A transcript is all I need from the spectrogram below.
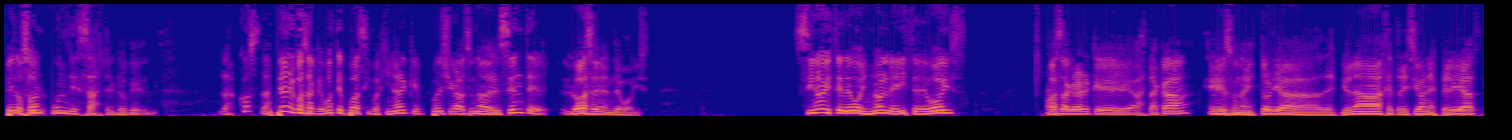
Pero son un desastre. Lo que, las, cosas, las peores cosas que vos te puedas imaginar que puede llegar a ser un adolescente, lo hacen en The Voice. Si no viste The Voice, no leíste The Voice, vas a creer que hasta acá es una historia de espionaje, traiciones, peleas,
